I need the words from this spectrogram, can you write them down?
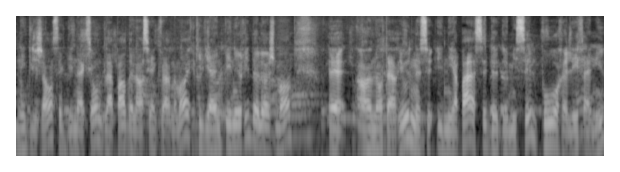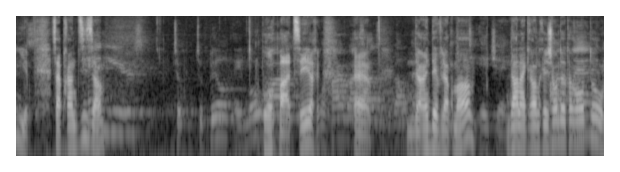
négligence et d'inaction de la part de l'ancien gouvernement, qu'il y a une pénurie de logements euh, en Ontario. Il n'y a pas assez de domiciles pour les familles. Ça prend dix ans pour bâtir euh, un développement dans la grande région de Toronto.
